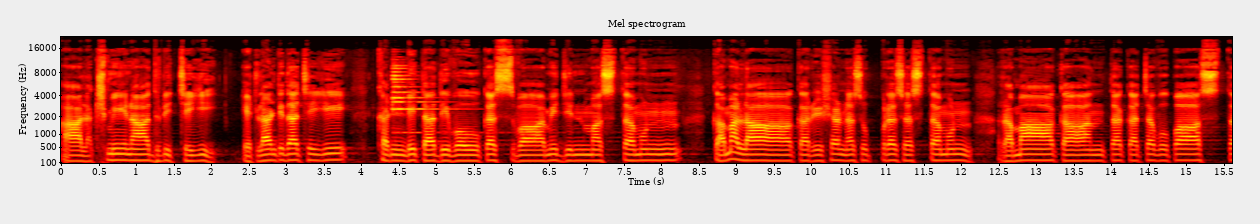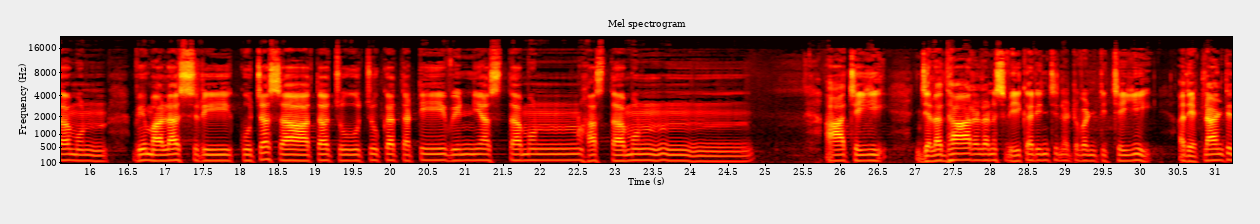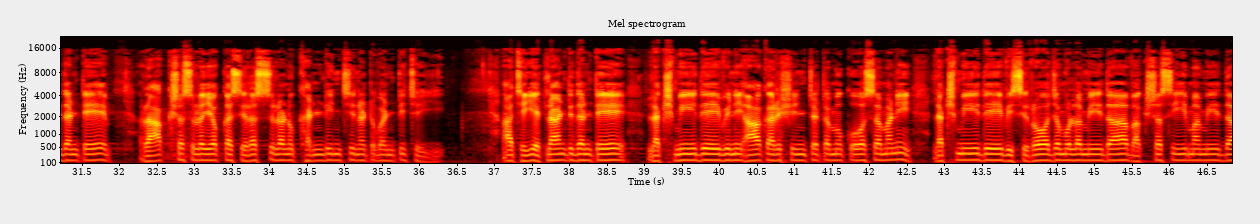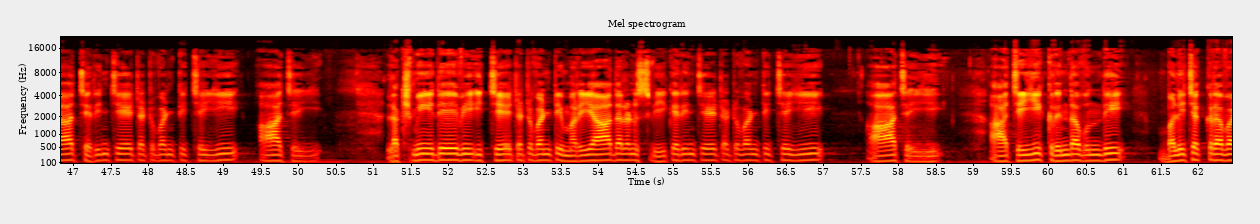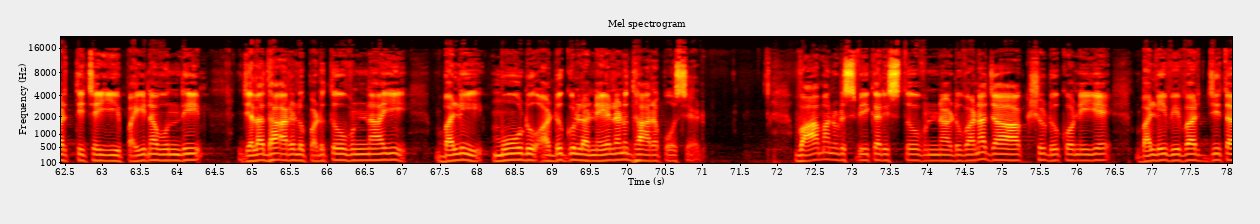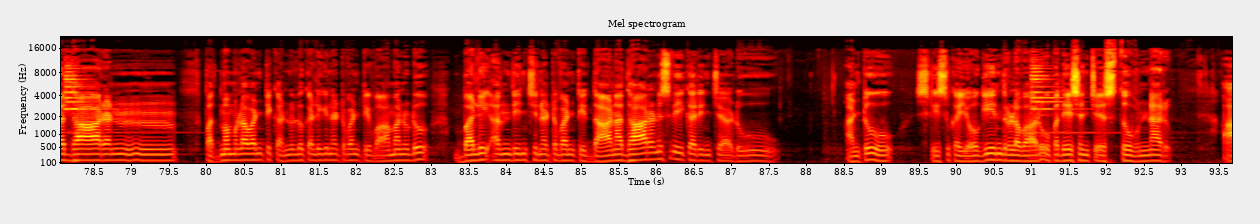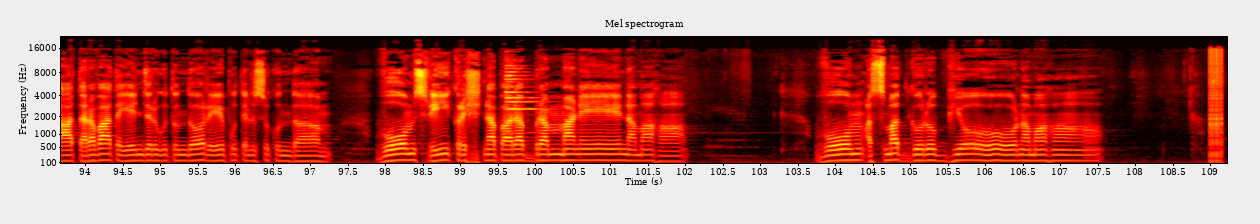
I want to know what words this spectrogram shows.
ఆ లక్ష్మీనాథుడి చెయ్యి. ఎట్లాంటిదా చెయ్యి? ఖండిత దివౌక స్వామి జిన్మస్తమున్ కమలాకర్షణ సుప్రశస్తమున్ రమాకాంత కచవుపాస్తమున్ విమల శ్రీ కుచసాత చూచుక తటీ విన్యస్తమున్ హస్తమున్. ఆ చెయ్యి జలధారలను స్వీకరించినటువంటి చెయ్యి అది ఎట్లాంటిదంటే రాక్షసుల యొక్క శిరస్సులను ఖండించినటువంటి చెయ్యి. ఆ చెయ్యి ఎట్లాంటిదంటే లక్ష్మీదేవిని ఆకర్షించటము కోసమని లక్ష్మీదేవి శిరోజముల మీద వక్షసీమ మీద చరించేటటువంటి చెయ్యి ఆ చెయ్యి. లక్ష్మీదేవి ఇచ్చేటటువంటి మర్యాదలను స్వీకరించేటటువంటి చెయ్యి ఆ చెయ్యి. ఆ చెయ్యి క్రింద ఉంది బలిచక్రవర్తి చెయ్యి పైన ఉంది జలధారలు పడుతూ ఉన్నాయి బలి మూడు అడుగుల నేలను ధారపోశాడు. వామనుడు స్వీకరిస్తూ ఉన్నాడు వనజాక్షుడు కొనియే బలి వివర్జిత ధారన్. పద్మముల వంటి కన్నులు కలిగినటువంటి వామనుడు బలి అందించినటువంటి దానధారను స్వీకరించాడు అంటూ శ్రీసుఖ యోగీంద్రుల వారు ఉపదేశం చేస్తూ ఉన్నారు. ఆ తర్వాత ఏం జరుగుతుందో రేపు తెలుసుకుందాం. ఓం శ్రీకృష్ణ పరబ్రహ్మణే నమ. ఓం అస్మద్గురుభ్యో నమ.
